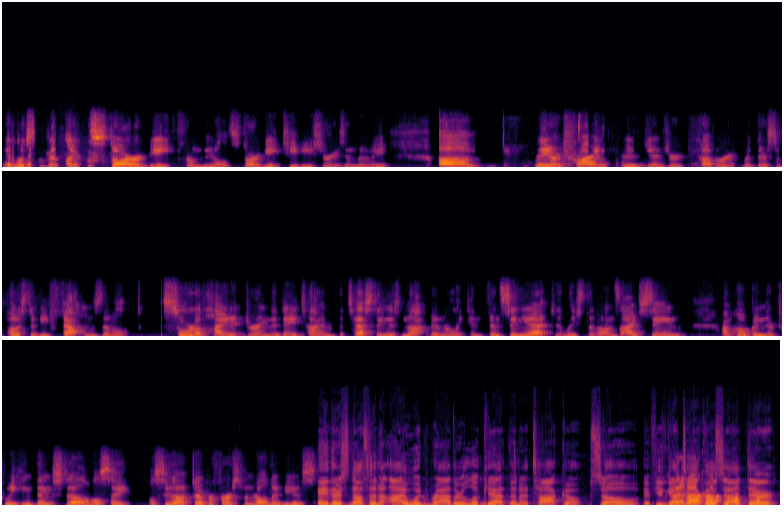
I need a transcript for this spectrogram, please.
it looks a bit like the Stargate from the old Stargate TV series and movie. Um, they are trying to ginger cover it, but they're supposed to be fountains that'll sort of hide it during the daytime. The testing has not been really convincing yet, at least the ones I've seen. I'm hoping they're tweaking things still. We'll see. We'll see on October 1st when it all debuts. Hey, there's nothing I would rather look at than a taco. So if you've got tacos out there,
